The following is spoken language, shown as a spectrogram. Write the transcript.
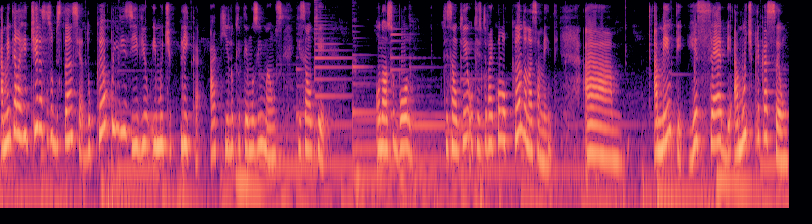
a mente ela retira essa substância do campo invisível e multiplica aquilo que temos em mãos, que são o que? O nosso bolo, que são o que? O que a gente vai colocando na nossa mente. A, a mente recebe a multiplicação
